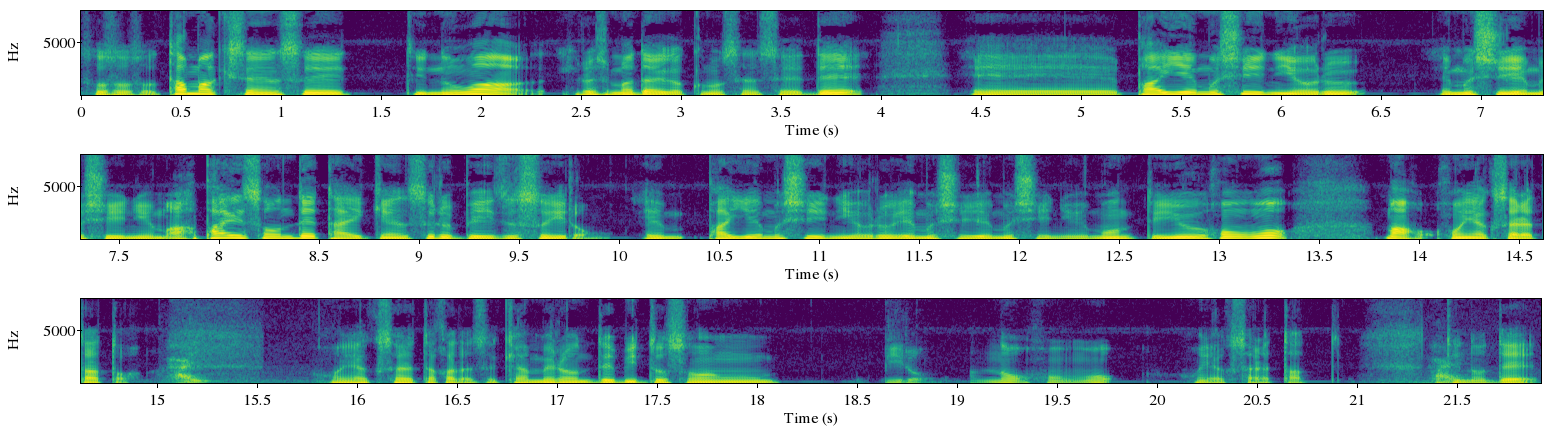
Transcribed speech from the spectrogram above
そうそうそう。玉木先生っていうのは広島大学の先生で、えー、PyMC による、MCMC 入門、あ、Python で体験するベイズ推論、M- PyMC による MCMC 入門っていう本を、まあ、翻訳されたと。はい。翻訳された方です。キャメロン・デビッドソン・ビロンの本を翻訳されたって,、はい。いうので、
